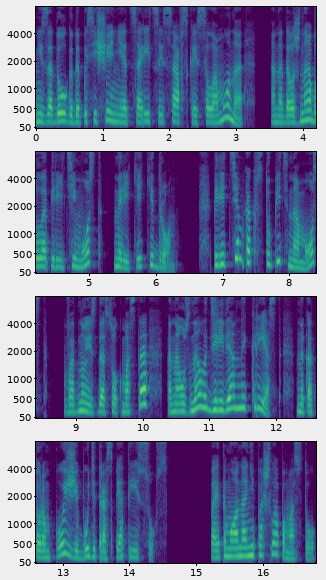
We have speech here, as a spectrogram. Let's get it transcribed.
Незадолго до посещения царицы Савской Соломона она должна была перейти мост на реке Кедрон. Перед тем, как вступить на мост, в одной из досок моста она узнала деревянный крест, на котором позже будет распят Иисус. Поэтому она не пошла по мосту,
